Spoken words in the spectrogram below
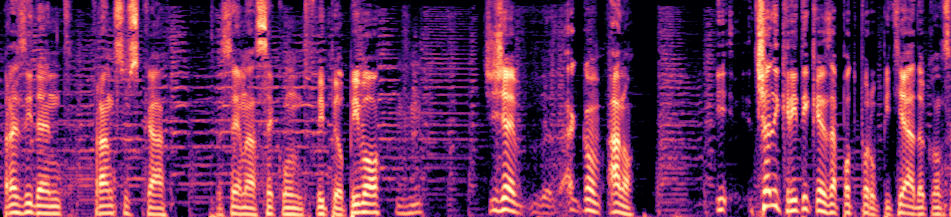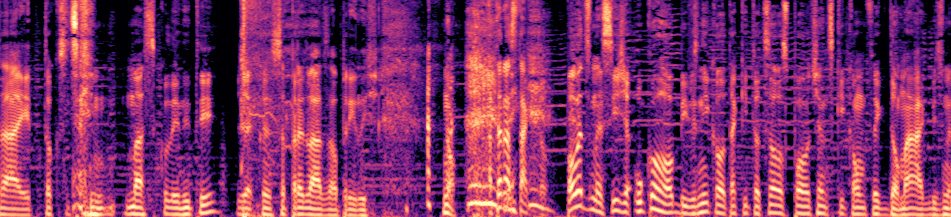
prezident Francúzska za 17 sekúnd vypil pivo. Mm-hmm. Čiže, ako, áno, čeli kritike za podporu pitia a dokonca aj toxický masculinity, že ako sa predvádzal príliš. No, a teraz takto. Povedzme si, že u koho by vznikol takýto celospoločenský konflikt doma, ak by sme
